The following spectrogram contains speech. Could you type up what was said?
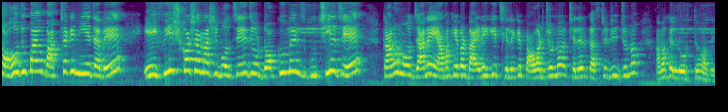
সহজ উপায় বাচ্চাকে নিয়ে যাবে, এই ফিস কষা মাসি বলছে যে ও ডকুমেন্টস গুছিয়েছে, কারণ ও জানে আমাকে এবার বাইরে গিয়ে ছেলেকে পাওয়ার জন্য, ছেলের কাস্টাডির জন্য আমাকে লড়তে হবে।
